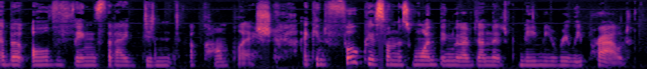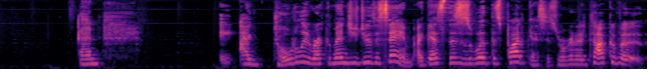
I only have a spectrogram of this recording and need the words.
about all the things that I didn't accomplish. I can focus on this one thing that I've done that made me really proud. And I totally recommend you do the same. I guess this is what this podcast is. We're going to talk about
